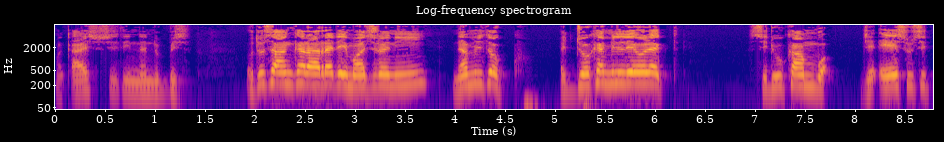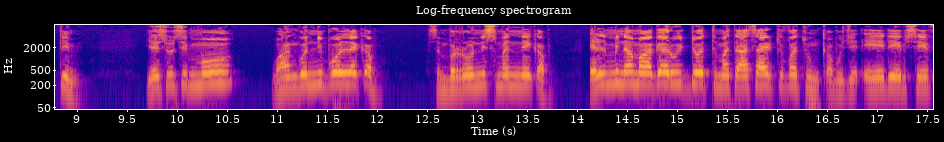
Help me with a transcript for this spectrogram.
maqaa yesuusiitiin nan dubbisa. Utuu isaan karaarra deemaa jiranii namni tokko iddoo kamillee yoo dhaqxe si duukaan bu'a jedhee yesuusitti hime. Yesus immoo waangonni boolla qabu simbirroonnis mannee qabu ilmi namaa garuu iddootti mataasaa hirkifatu hin qabu jedhee deebiseef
